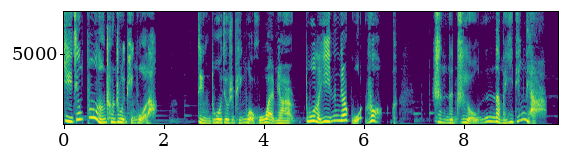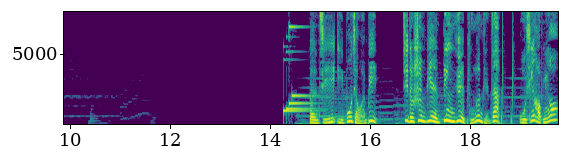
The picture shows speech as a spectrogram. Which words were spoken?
已经不能称之为苹果了。顶多就是苹果核外面多了一丁点果肉，真的只有那么一丁点儿。本集已播讲完毕，记得顺便订阅、评论、点赞、五星好评哦！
